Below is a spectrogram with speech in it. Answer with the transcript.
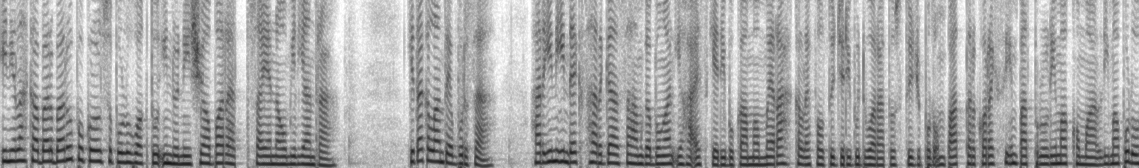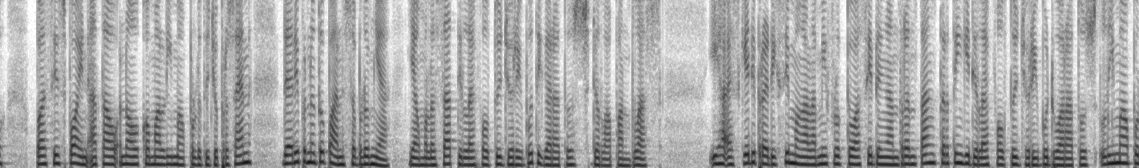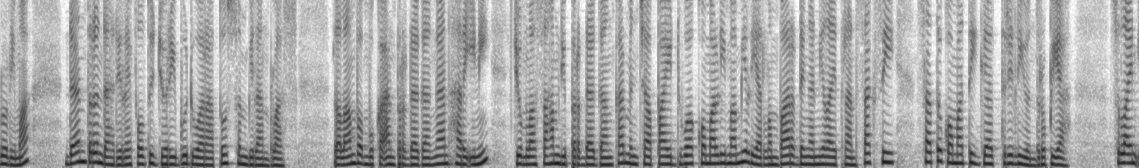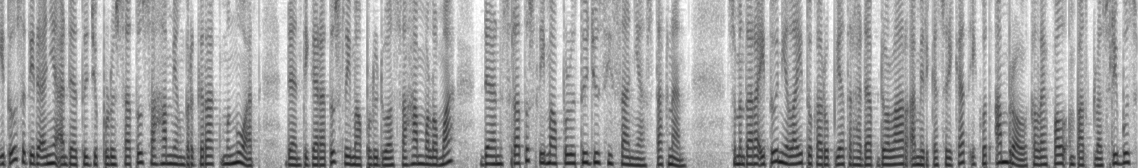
Inilah kabar baru pukul 10 waktu Indonesia Barat. Saya Naomi Liandra. Kita ke lantai bursa. Hari ini indeks harga saham gabungan IHSG dibuka memerah ke level 7.274 terkoreksi 45,50 basis point atau 0,57 persen dari penutupan sebelumnya yang melesat di level 7.318. IHSG diprediksi mengalami fluktuasi dengan rentang tertinggi di level 7.255 dan terendah di level 7.219. Dalam pembukaan perdagangan hari ini, jumlah saham diperdagangkan mencapai 2,5 miliar lembar dengan nilai transaksi 1,3 triliun rupiah. Selain itu, setidaknya ada 71 saham yang bergerak menguat dan 352 saham melemah dan 157 sisanya stagnan. Sementara itu, nilai tukar rupiah terhadap dolar Amerika Serikat ikut ambrol ke level 14.920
